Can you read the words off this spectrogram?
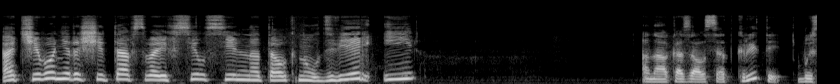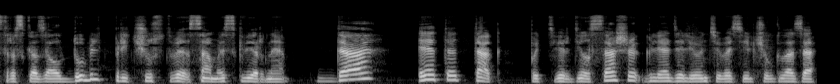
отчего, не рассчитав своих сил, сильно толкнул дверь и... Она оказалась открытой, быстро сказал Дубельт, предчувствуя самое скверное. «Да, это так. — подтвердил Саша, глядя Леонтию Васильевичу в глаза.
